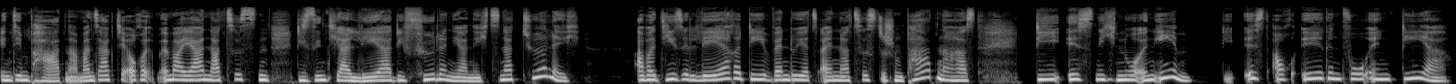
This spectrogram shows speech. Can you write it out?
in dem Partner. Man sagt ja auch immer, ja, Narzissten, die sind ja leer, die fühlen ja nichts. Natürlich. Aber diese Leere, die, wenn du jetzt einen narzisstischen Partner hast, die ist nicht nur in ihm, die ist auch irgendwo in dir.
